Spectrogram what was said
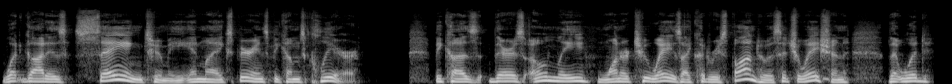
what God is saying to me in my experience becomes clear. because there's only one or two ways I could respond to a situation that would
